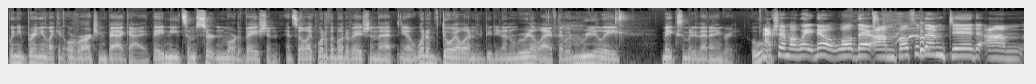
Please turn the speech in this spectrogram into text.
when you bring in like an overarching bad guy, they need some certain motivation, and so like what are the motivation that you know what have Doyle and Houdini done in real life that would really make somebody that angry? Ooh. Actually, I'm like, wait, no. Well, they're um, both of them did um,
